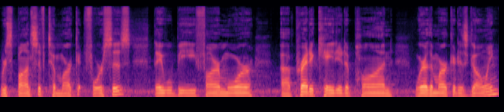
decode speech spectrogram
responsive to market forces. They will be far more uh, predicated upon where the market is going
